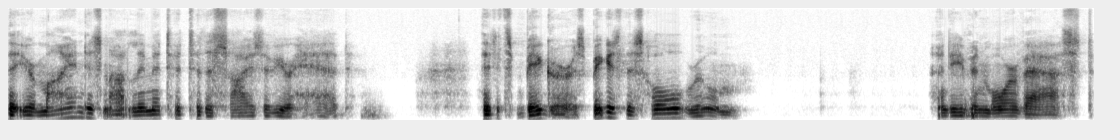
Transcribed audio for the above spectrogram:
that your mind is not limited to the size of your head, that it's bigger, as big as this whole room, and even more vast,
